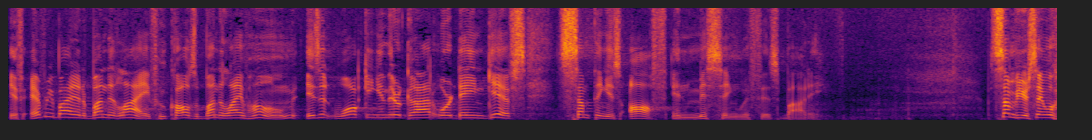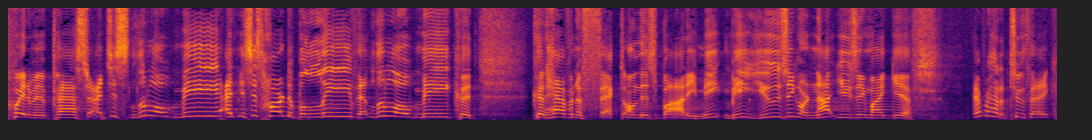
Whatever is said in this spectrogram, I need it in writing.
if everybody at Abundant Life who calls Abundant Life home isn't walking in their God ordained gifts, something is off and missing with this body. Some of you are saying, well, wait a minute, Pastor. I just, little old me, I, it's just hard to believe that little old me could, could have an effect on this body, me, me using or not using my gifts. Ever had a toothache?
